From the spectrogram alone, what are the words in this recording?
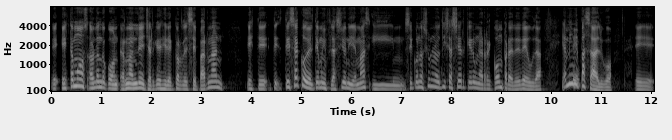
Eh, estamos hablando con Hernán Lecher, que es director del CEPA. Hernán, este, te, saco del tema inflación y demás, y mm, se conoció una noticia ayer que era una recompra de deuda. Y a mí me pasa algo, eh,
